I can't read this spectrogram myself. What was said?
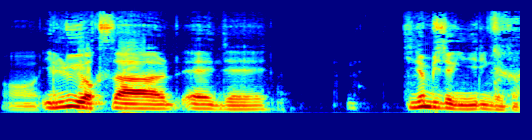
어 인류 역사의 이제 기념비적인 일인 거죠.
